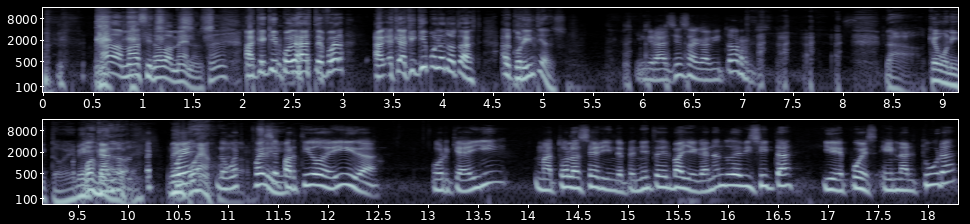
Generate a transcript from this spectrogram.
Nada más y nada menos. ¿eh? ¿A qué equipo dejaste fuera? ¿A, a qué equipo le anotaste? Al Corinthians. Y gracias a Gaby Torres. No, qué bonito. eh, Me Buen encanta. Me Fue, encanta. lo bueno fue ese partido de ida, porque ahí mató la serie Independiente del Valle ganando de visita y después en la altura,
